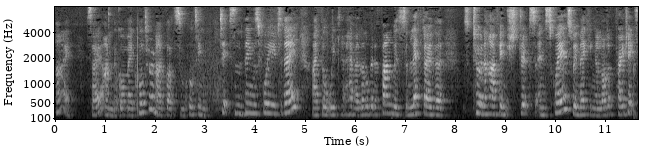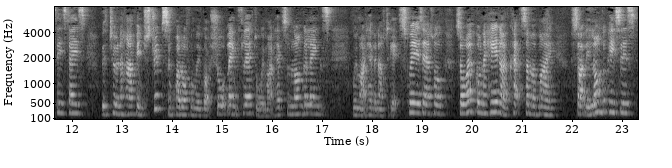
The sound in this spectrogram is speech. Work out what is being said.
Hi, so I'm the Gourmet Quilter and I've got some quilting tips and things for you today. I thought we'd have a little bit of fun with some leftover two and a half inch strips and squares. We're making a lot of projects these days with two and a half inch strips and quite often we've got short lengths left or we might have some longer lengths. We might have enough to get squares out of. So I've gone ahead, I've cut some of my slightly longer pieces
